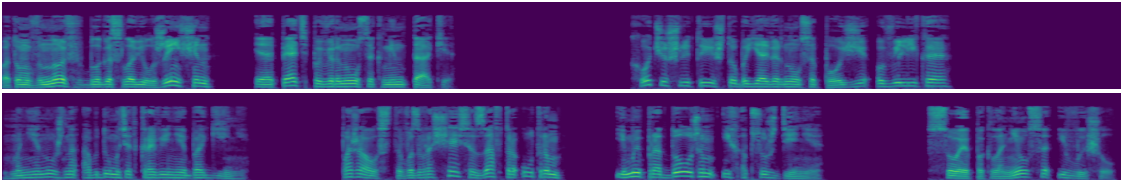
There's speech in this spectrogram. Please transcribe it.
Потом вновь благословил женщин и опять повернулся к Ментаке. «Хочешь ли ты, чтобы я вернулся позже, о Великая?» «Мне нужно обдумать откровение богини. Пожалуйста, возвращайся завтра утром, и мы продолжим их обсуждение». Соя поклонился и вышел.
